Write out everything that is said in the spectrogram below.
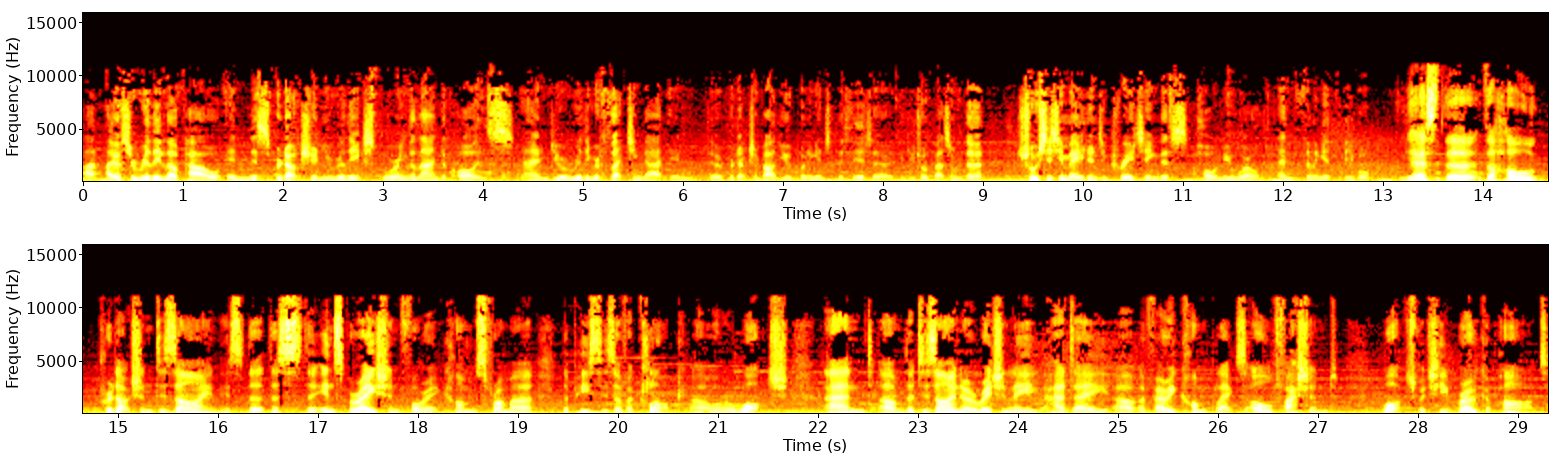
I also really love how in this production you're really exploring the land of Oz, and you're really reflecting that in the production value you're putting into the theatre. Could you talk about some of the choices you made into creating this whole new world and filling it with people? Yes, the the whole production design is the the, the inspiration for it comes from uh, the pieces of a clock uh, or a watch. And um, the designer originally had a, uh, a very complex, old-fashioned watch, which he broke apart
